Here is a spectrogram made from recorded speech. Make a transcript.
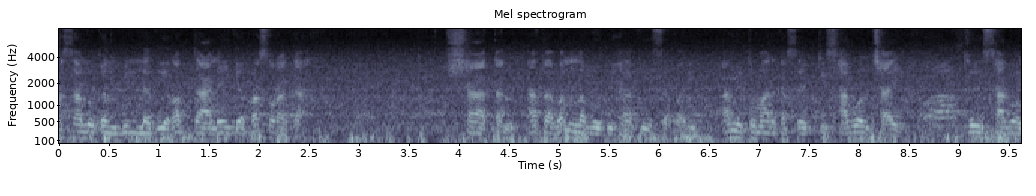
আসালুকাল বিল্লাদি রদ্দা আলাইকা বাসরাকা শাতান আতাবাল্লাবু বিহা ফি সাফারি। আমি তোমার কাছে একটি ছাগল চাই, যেই ছাগল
